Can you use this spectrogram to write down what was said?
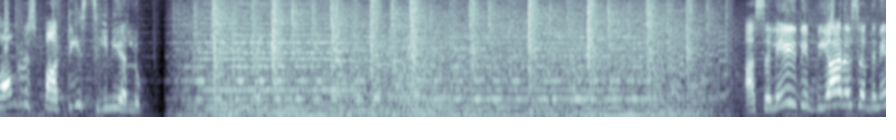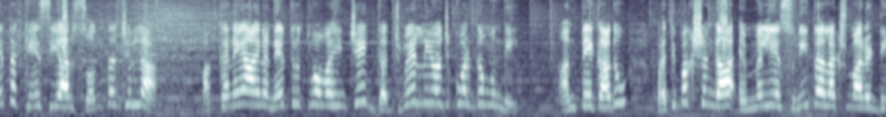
కాంగ్రెస్ పార్టీ సీనియర్లు. అసలే ఇది బీఆర్ఎస్ అధినేత కేసీఆర్ సొంత జిల్లా. పక్కనే ఆయన నేతృత్వం వహించే గజ్వేల్ నియోజకవర్గం ఉంది. అంతేకాదు ప్రతిపక్షంగా ఎమ్మెల్యే సునీత లక్ష్మారెడ్డి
